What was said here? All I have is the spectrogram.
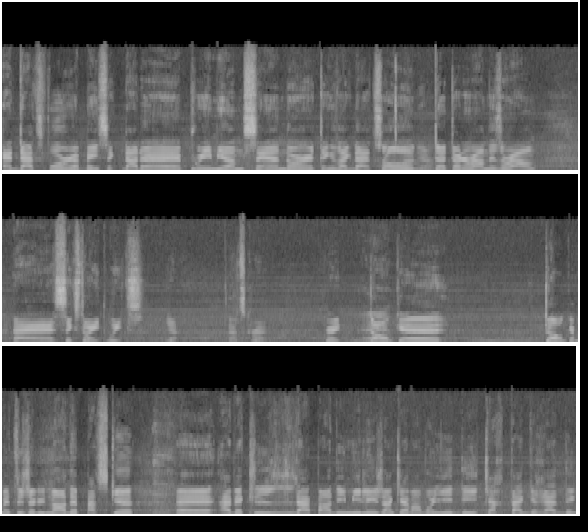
and that's for a basic, not a premium send or things like that. So Yeah. the turnaround is around uh, six to eight weeks. yeah, that's correct. Great. Donc, euh, donc, mais tu sais, je lui demandais parce que euh, avec la pandémie, les gens qui avaient envoyé des cartes à grader,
